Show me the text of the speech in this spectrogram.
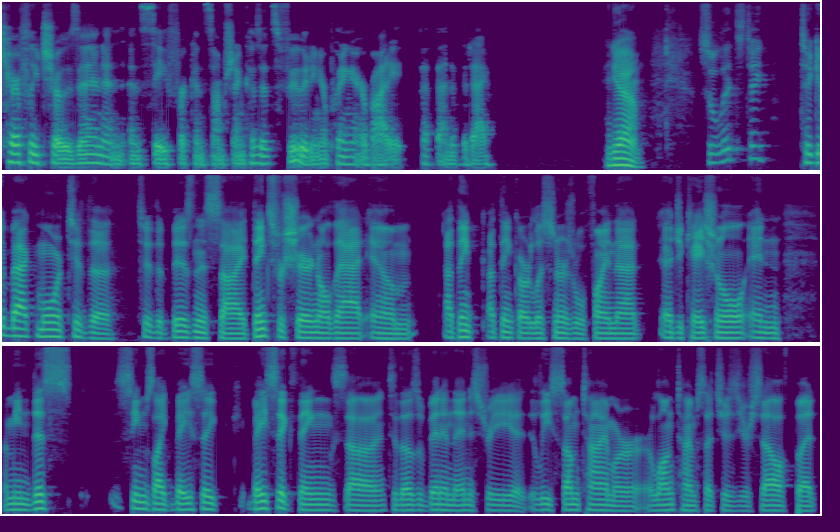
carefully chosen and, and safe for consumption because it's food and you're putting it in your body at the end of the day. Yeah. So let's take take it back more to the to the business side. Thanks for sharing all that. Um, I think I think our listeners will find that educational and I mean this seems like basic basic things uh, to those who've been in the industry at least some time or, a long time, such as yourself. But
